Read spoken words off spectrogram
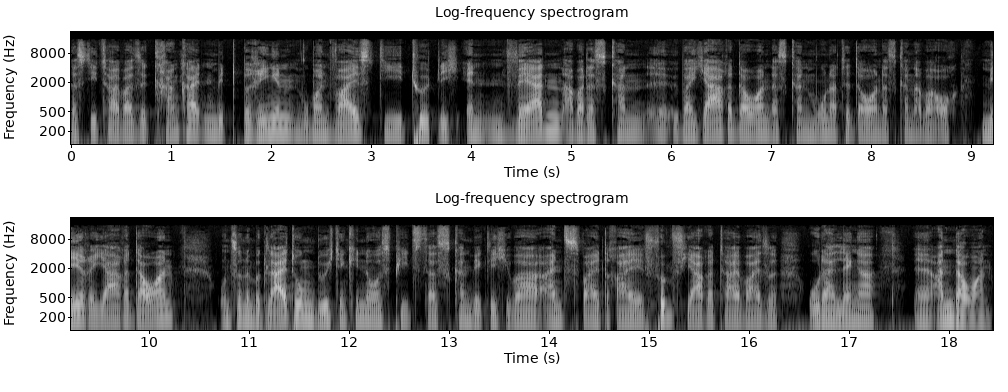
dass die teilweise Krankheiten mitbringen, wo man weiß, die tödlich enden werden, aber das kann äh, über Jahre dauern, das kann Monate dauern, das kann aber auch mehrere Jahre dauern. Und so eine Begleitung durch den Kinderhospiz, das kann wirklich über ein, zwei, drei, fünf Jahre teilweise oder länger äh, andauern.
